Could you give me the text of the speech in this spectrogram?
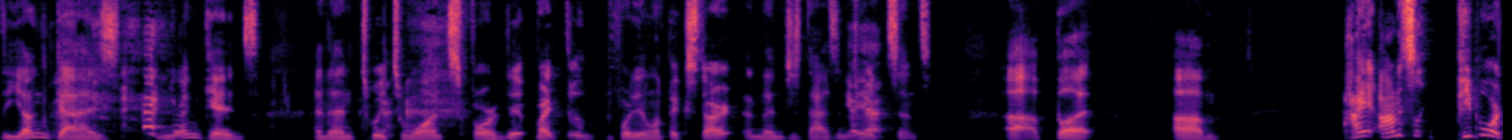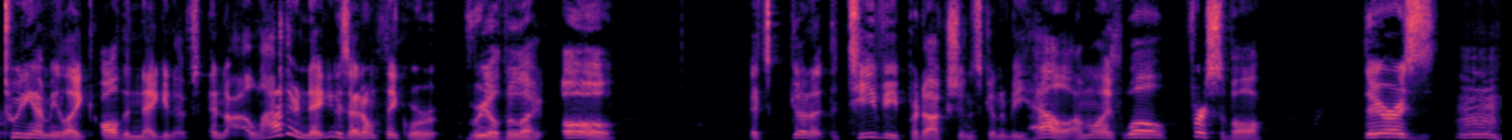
the young guys, young kids." And then tweets once for the right th- before the Olympics start, and then just hasn't Yeah, tweeted yeah. since. Uh, but um, I honestly, people were tweeting at me like all the negatives, and a lot of their negatives I don't think were real. They're like, "Oh, it's gonna the TV production is gonna be hell." I'm like, well, first of all, there is Mm,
